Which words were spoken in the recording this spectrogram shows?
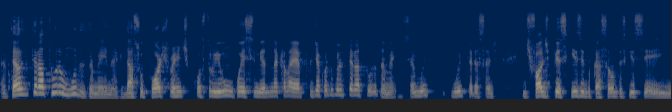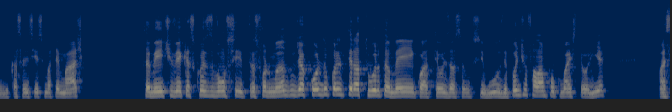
até a literatura muda também, né? Que dá suporte para a gente construir um conhecimento naquela época de acordo com a literatura também. Isso é muito, muito interessante. A gente fala de pesquisa e educação, pesquisa em educação em ciência e matemática, também a gente vê que as coisas vão se transformando de acordo com a literatura também, com a teorização que se usa. Depois a gente vai falar um pouco mais de teoria, mas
